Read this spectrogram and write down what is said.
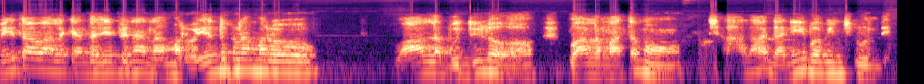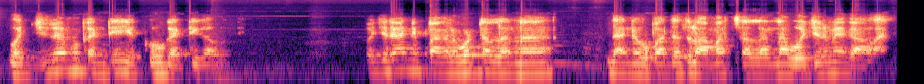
మిగతా వాళ్ళకి ఎంత చెప్పినా నమ్మరు. ఎందుకు నమ్మరు? వాళ్ళ బుద్ధిలో వాళ్ళ మతము చాలా ఘనీభవించి ఉంది. వజ్రము కంటే ఎక్కువ గట్టిగా ఉంది. వజ్రాన్ని పగలగొట్టాలన్నా దాన్ని ఒక పద్ధతిలో అమర్చాలన్నా వజ్రమే కావాలి.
